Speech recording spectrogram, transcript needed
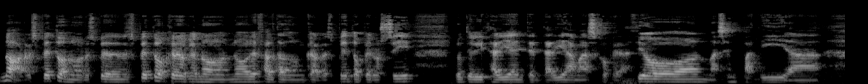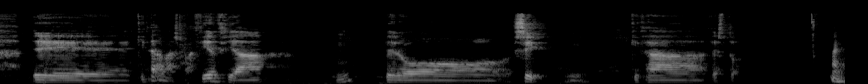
no, respeto no, respeto, respeto creo que no, no le he faltado nunca el respeto, pero sí lo utilizaría, intentaría más cooperación, más empatía, quizá más paciencia. Pero sí, quizá esto. Vale.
